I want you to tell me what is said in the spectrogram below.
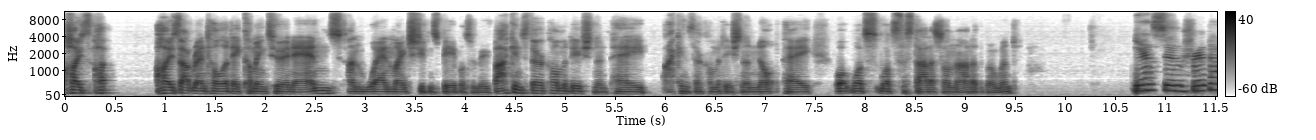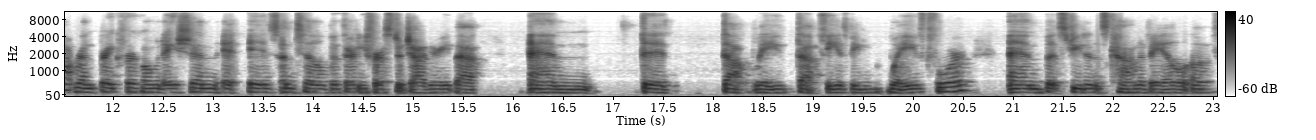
How's how, how's that rent holiday coming to an end, and when might students be able to move back into their accommodation and pay back into their accommodation and not pay? What what's what's the status on that at the moment? Yeah, so for that rent break for accommodation, it is until the 31st of January that um, the that way that fee has been waived for. Um, but students can avail of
